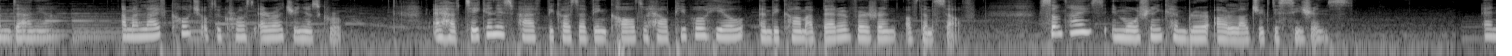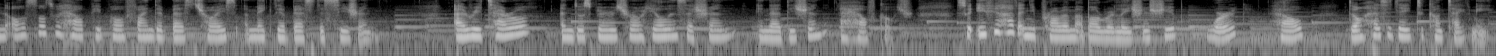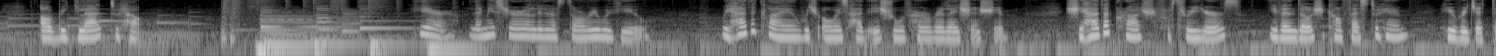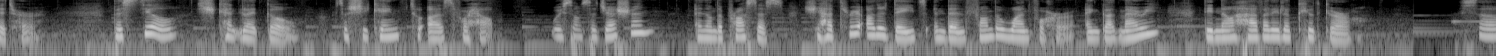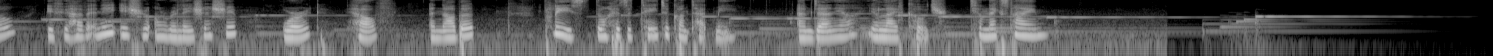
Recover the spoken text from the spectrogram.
I'm Dania. I'm a life coach of the Cross Era Genius Group. I have taken this path because I've been called to help people heal and become a better version of themselves. Sometimes emotion can blur our logic decisions. And also to help people find their best choice and make their best decision. I read tarot and do spiritual healing session in addition a health coach. So if you have any problem about relationship, work, health, don't hesitate to contact me. I'll be glad to help. Here, let me share a little story with you. We had a client which always had issue with her relationship. She had a crush for 3 years, even though she confessed to him, he rejected her. But still, she can't let go, so she came to us for help. With some suggestion, and on the process, she had three other dates and then found the one for her and got married, did now have a little cute girl. So, if you have any issue on relationship, work, health, and other, please don't hesitate to contact me. I'm Dania, your life coach. Till next time.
